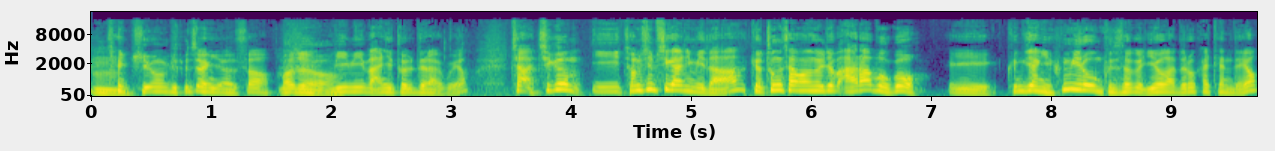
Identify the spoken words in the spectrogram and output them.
음. 되게 귀여운 표정이어서 맞아요. 밈이 많이 돌더라고요. 자, 지금 이 점심 시간입니다. 교통 상황을 좀 알아보고 이 굉장히 흥미로운 분석을 이어가도록 할 텐데요.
